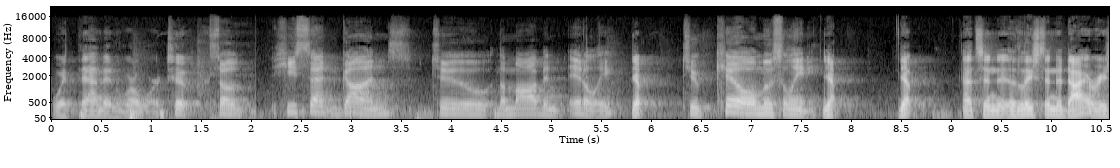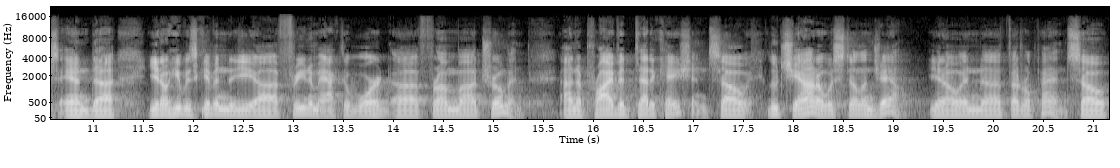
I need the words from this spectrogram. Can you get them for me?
with them in World War II. So he sent guns to the mob in Italy Yep, to kill Mussolini. yep, yep. That's in the, at least in the diaries. And, uh, you know, he was given the uh, Freedom Act Award uh, from uh, Truman on a private dedication. So Luciano was still in jail you know, in uh, federal pen. So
